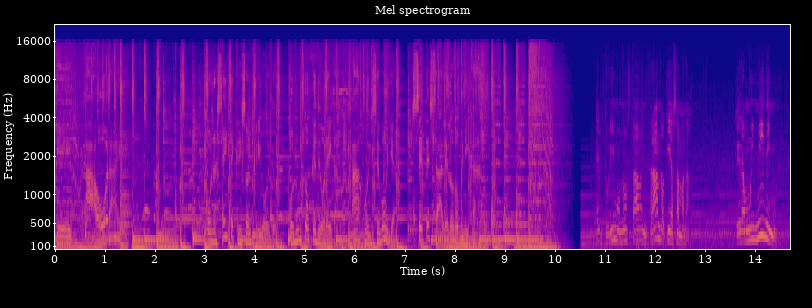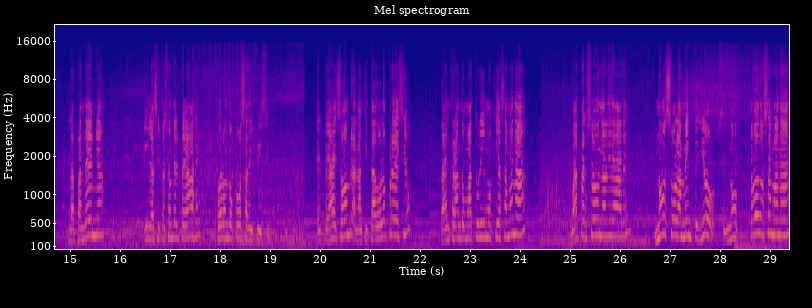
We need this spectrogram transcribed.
que ahora es. Con aceite crisol criollo, con un toque de orégano, ajo y cebolla, se te sale lo dominicano. El turismo no estaba entrando aquí a Samaná. Era muy mínimo. La pandemia y la situación del peaje fueron dos cosas difíciles. El peaje sombra, le han quitado los precios, está entrando más turismo aquí a Samaná, más personalidades, no solamente yo, sino todo Samaná,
